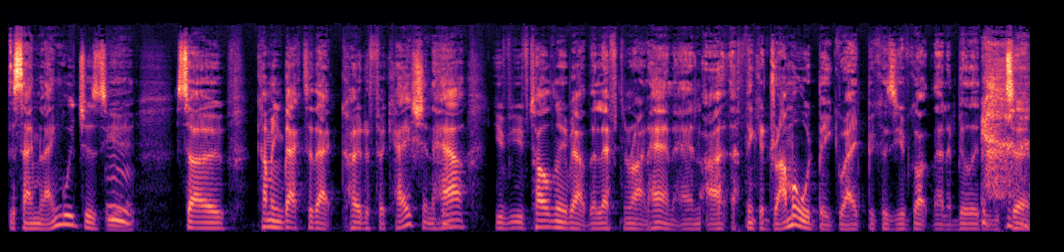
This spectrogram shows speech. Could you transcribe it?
the same language as you. Mm. So, coming back to that codification, how you've, you've told me about the left and right hand, and I, I think a drummer would be great because you've got that ability to,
